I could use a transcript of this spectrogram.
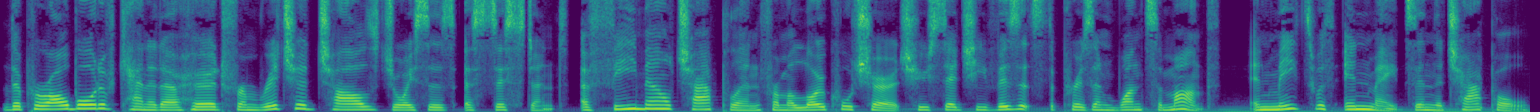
The Parole Board of Canada heard from Richard Charles Joyce's assistant, a female chaplain from a local church who said she visits the prison once a month and meets with inmates in the chapel.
